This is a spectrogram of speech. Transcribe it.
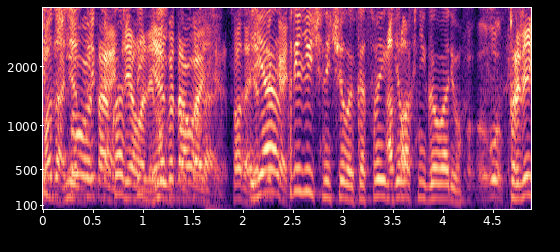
например, день. что вы там Каждый делали? день. Ну-ка, давайте. Господа, Я приличный человек, о своих Асфальт. делах не говорю. Приличный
